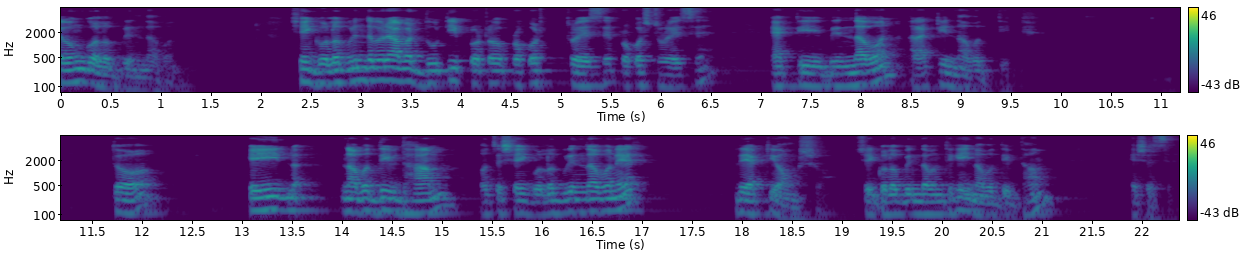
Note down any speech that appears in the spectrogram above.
এবং গোলক বৃন্দাবন। সেই গোলক বৃন্দাবনে আবার দুটি প্রট প্রকোষ্ঠ রয়েছে প্রকোষ্ঠ রয়েছে, একটি বৃন্দাবন আর একটি নবদ্বীপ। তো এই নবদ্বীপ ধাম হচ্ছে সেই গোলক বৃন্দাবনের একটি অংশ। সেই গোলক বৃন্দাবন থেকে এই নবদ্বীপ ধাম এসেছে।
